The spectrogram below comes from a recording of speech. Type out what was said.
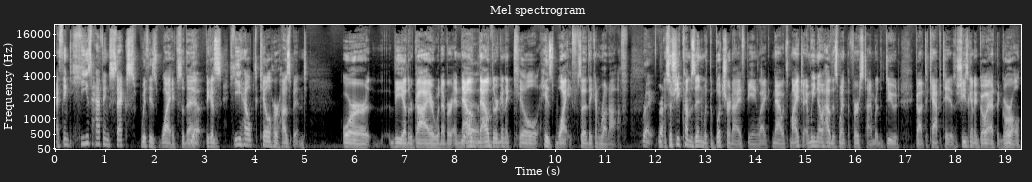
I think he's having sex with his wife so that Yeah. because he helped kill her husband or the other guy or whatever, and now Yeah. now they're gonna kill his wife so that they can run off. Right. And so she comes in with the butcher knife, being like, "Now it's my turn." And we know how this went the first time, where the dude got decapitated. So she's gonna go at the girl.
